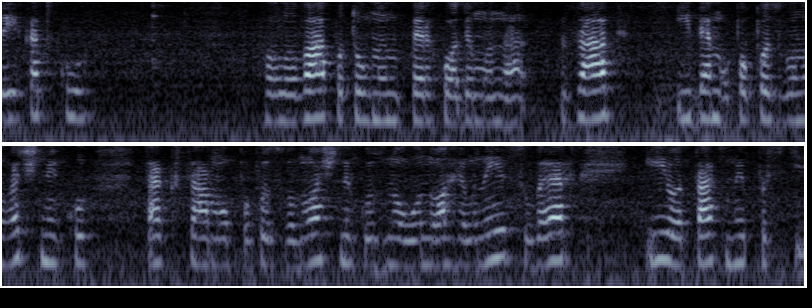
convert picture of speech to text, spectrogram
викатку. Голова, потім ми переходимо назад, йдемо по позвоночнику, так само по позвоночнику, знову ноги вниз, вверх. І отак ми пості...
